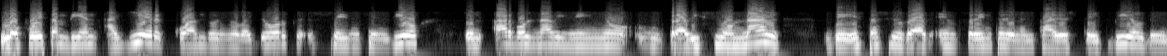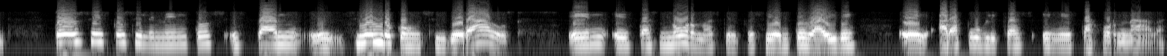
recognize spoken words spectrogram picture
Lo fue también ayer cuando en Nueva York se encendió el árbol navideño mm, tradicional de esta ciudad enfrente del Empire State Building. Todos estos elementos están eh, siendo considerados en estas normas que el presidente Biden eh, hará públicas en esta jornada.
